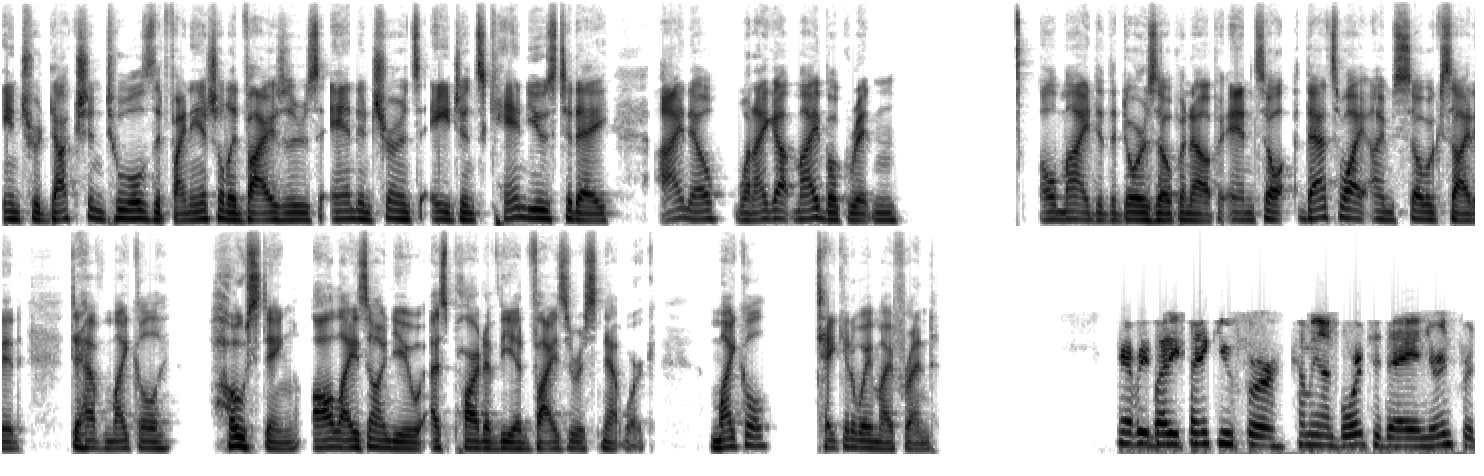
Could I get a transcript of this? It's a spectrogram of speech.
introduction tools that financial advisors and insurance agents can use today. I know when I got my book written, oh my, did the doors open up. And so that's why I'm so excited to have Michael hosting All Eyes on You as part of the Advisorist Network. Michael, take it away, my friend. Hey, everybody. Thank you for coming on board today. And you're in for a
